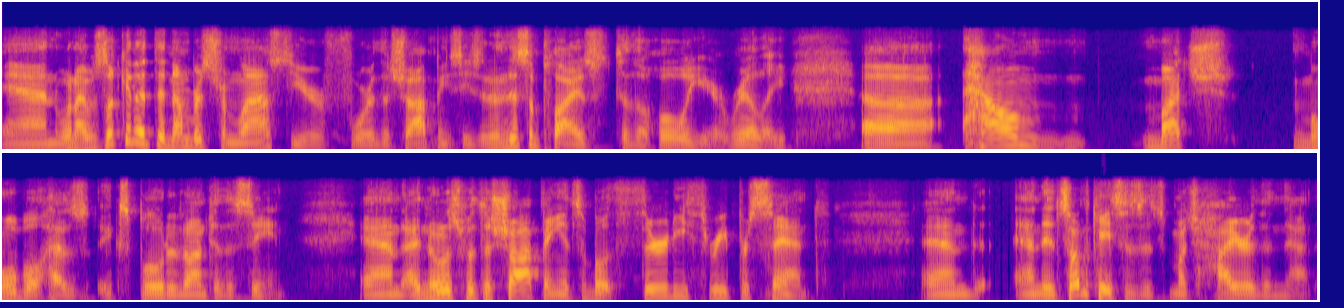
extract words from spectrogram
And when I was looking at the numbers from last year for the shopping season, and this applies to the whole year, really, uh, how m- much mobile has exploded onto the scene. And I noticed with the shopping, it's about 33%. And and in some cases, it's much higher than that.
